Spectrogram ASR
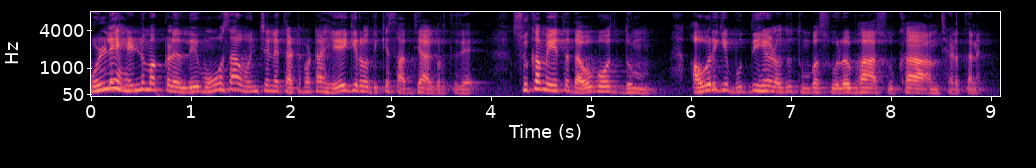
ಒಳ್ಳೆಯ ಹೆಣ್ಣು ಮಕ್ಕಳಲ್ಲಿ ಮೋಸ ವಂಚನೆ ತಟಪಟ ಹೇಗಿರೋದಕ್ಕೆ ಸಾಧ್ಯ ಆಗಿರುತ್ತದೆ? ಸುಖಮೇತದ ಅವಬೋಧಂ ಅವರಿಗೆ ಬುದ್ಧಿ ಹೇಳೋದು ತುಂಬ ಸುಲಭ, ಸುಖ ಅಂತ ಹೇಳ್ತಾನೆ.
